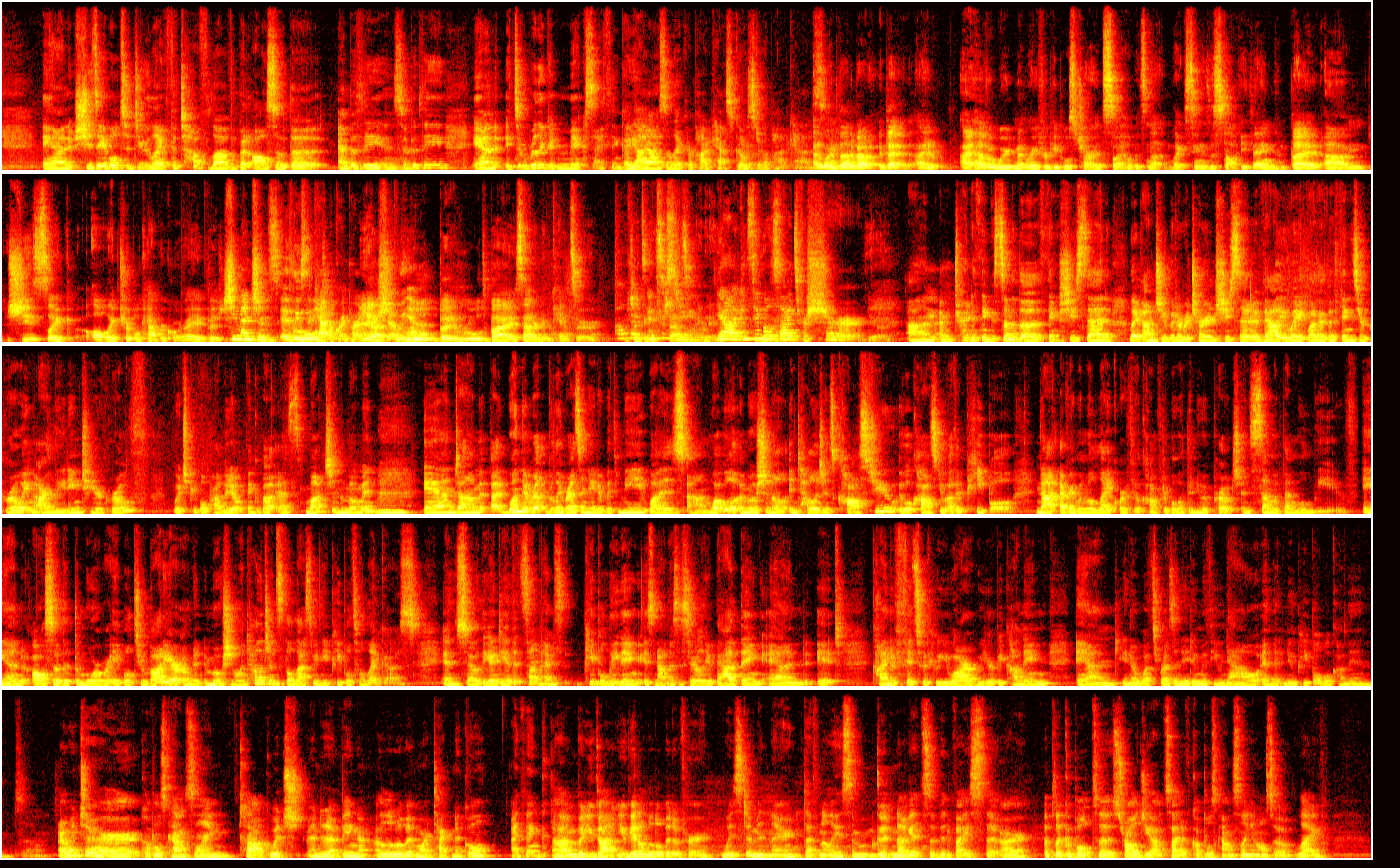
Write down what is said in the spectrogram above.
and she's able to do like the tough love but also the empathy and sympathy and it's a really good mix i think i, I also like her podcast ghost yeah. of a podcast i learned that about that i i have a weird memory for people's charts so i hope it's not like seen as a stocky thing but um, she's like all like triple capricorn right? But she mentions at ruled, least the capricorn part yeah, of the show ruled, yeah. but ruled by saturn and cancer oh that's interesting. yeah i can see yeah. both sides for sure. Yeah. Um, I'm trying to think some of the things she said, like on Jupiter returns, she said, evaluate whether the things you're growing are leading to your growth, which people probably don't think about as much in the moment. Mm-hmm. And um, uh, one that re- really resonated with me was um, what will emotional intelligence cost you? It will cost you other people. Not everyone will like or feel comfortable with the new approach, and some of them will leave. And also that the more we're able to embody our own emotional intelligence, the less we need people to like us. And so the idea that sometimes people leaving is not necessarily a bad thing and it kind of fits with who you are, who you're becoming, and you know what's resonating with you now, and that new people will come in. So I went to her couples counseling talk, which ended up being a little bit more technical, I think. Um, but you got you get a little bit of her wisdom in there. Definitely some good nuggets of advice that are applicable to astrology outside of couples counseling and also life.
